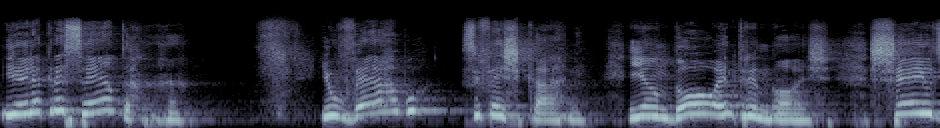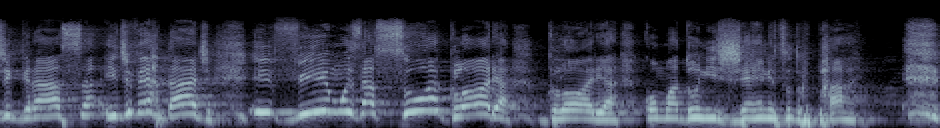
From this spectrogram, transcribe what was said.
E ele acrescenta: E o Verbo se fez carne e andou entre nós, cheio de graça e de verdade, e vimos a sua glória, glória como a do unigênito do Pai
